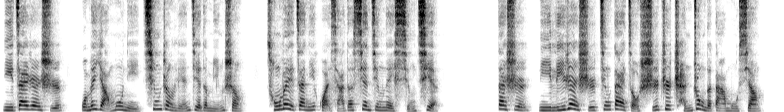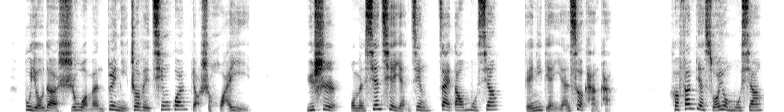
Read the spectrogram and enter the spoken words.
你在任时，我们仰慕你清正廉洁的名声，从未在你管辖的县境内行窃。但是你离任时，竟带走十只沉重的大木箱，不由得使我们对你这位清官表示怀疑。于是，我们先切眼镜，再到木箱，给你点颜色看看。可翻遍所有木箱，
